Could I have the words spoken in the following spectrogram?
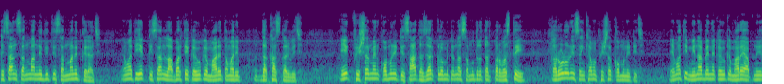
કિસાન સન્માન નિધિથી સન્માનિત કર્યા છે. એમાંથી એક કિસાન લાભાર્થીએ કહ્યું કે મારે તમારી દરખાસ્ત કરવી છે. એક ફિશરમેન કોમ્યુનિટી સાત હજાર કિલોમીટરના સમુદ્ર તટ પર વસતી કરોડોની સંખ્યામાં ફિશર કોમ્યુનિટી છે. એમાંથી મીનાબેને કહ્યું કે મારે આપની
